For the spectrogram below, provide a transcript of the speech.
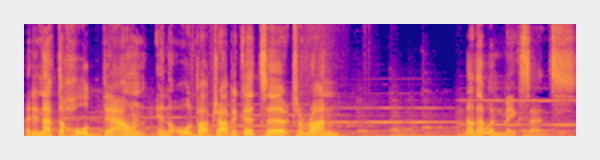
I didn't have to hold down in the old Poptropica to, to run. No, that wouldn't make sense.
